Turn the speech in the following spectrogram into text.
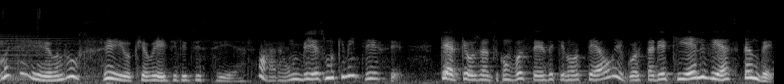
mas eu não sei o que eu hei de lhe dizer. Ora, o mesmo que me disse. Quer que eu jante com vocês aqui no hotel e gostaria que ele viesse também.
